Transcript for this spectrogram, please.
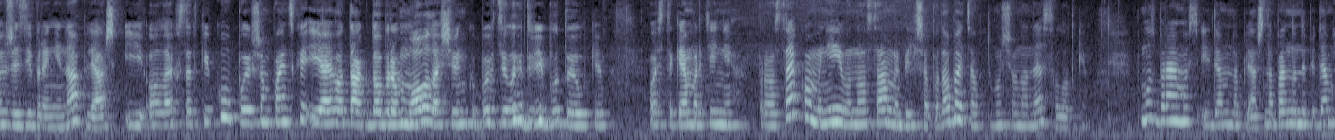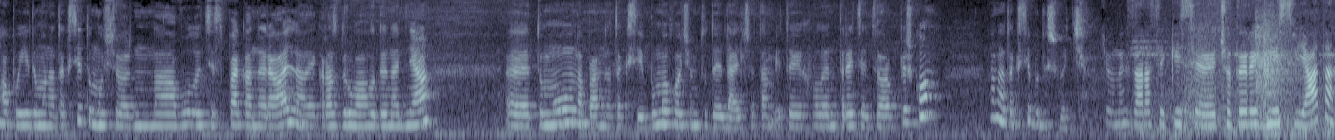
Ми вже зібрані на пляж, і Олег все-таки купив шампанське, і я його так добре вмовила, що він купив цілих дві бутилки. Ось таке Мартіні Просеко. Мені воно саме більше подобається, тому що воно не солодке. Тому збираємось і йдемо на пляж. Напевно, не підемо, а поїдемо на таксі, тому що на вулиці спека нереальна, якраз друга година дня. Е, Тому, напевно, таксі, бо ми хочемо туди і далі. Там іти хвилин 30-40 пішком, а на таксі буде швидше. У них зараз якісь 4 дні свята,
